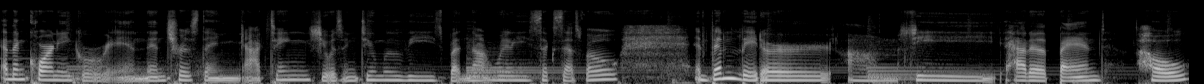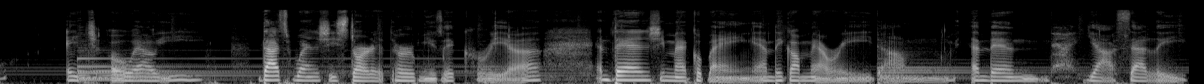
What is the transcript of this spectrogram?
And then Courtney grew in interest in acting. She was in two movies, but not really successful. And then later, um, she had a band, Hole, H O L E. That's when she started her music career. And then she met Cobain and they got married. Um, and then, yeah, sadly,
